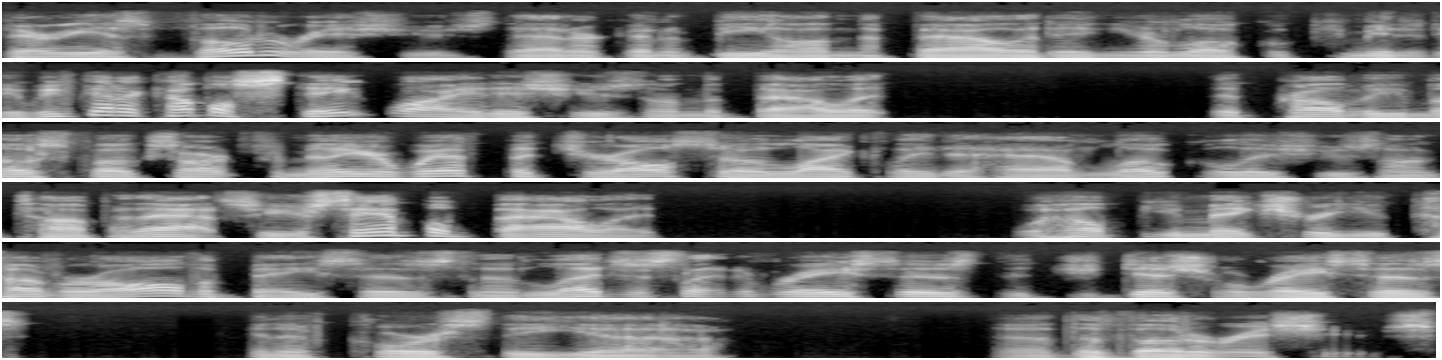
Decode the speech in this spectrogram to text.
various voter issues that are going to be on the ballot in your local community. We've got a couple statewide issues on the ballot that probably most folks aren't familiar with, but you're also likely to have local issues on top of that. So your sample ballot will help you make sure you cover all the bases the legislative races, the judicial races, and of course the uh, uh, the voter issues.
